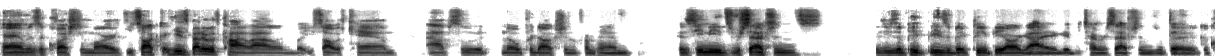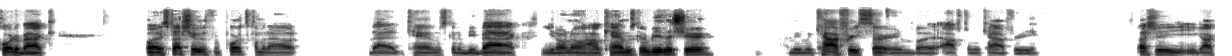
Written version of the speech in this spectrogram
Cam is a question mark. You saw he's better with Kyle Allen, but you saw with Cam, absolute no production from him because he needs receptions he's a he's a big PPR guy. He'll give you ten receptions with a good quarterback. But especially with reports coming out that Cam's going to be back, you don't know how Cam's going to be this year. I mean, McCaffrey's certain, but after McCaffrey, especially you got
